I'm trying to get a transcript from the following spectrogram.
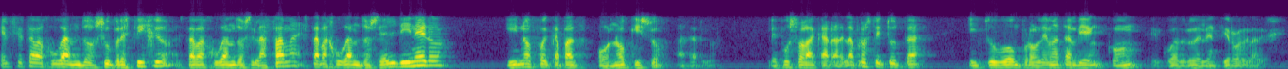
Él se estaba jugando su prestigio, estaba jugándose la fama, estaba jugándose el dinero y no fue capaz o no quiso hacerlo. Le puso la cara de la prostituta y tuvo un problema también con el cuadro del entierro de la Virgen.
